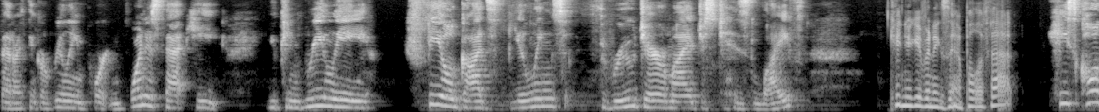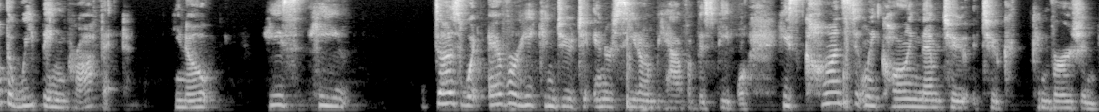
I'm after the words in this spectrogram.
that I think are really important. One is that he you can really feel God's feelings through Jeremiah, just his life. Can you give an example of that? He's called the weeping prophet. You know, he's he does whatever he can do to intercede on behalf of his people. He's constantly calling them to to conversion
